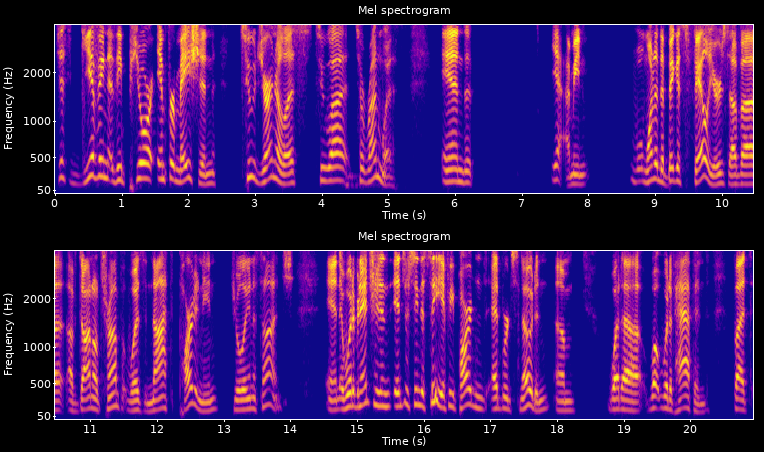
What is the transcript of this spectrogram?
just giving the pure information to journalists to uh, to run with, and yeah, I mean, one of the biggest failures of uh, of Donald Trump was not pardoning Julian Assange, and it would have been interesting interesting to see if he pardoned Edward Snowden. Um, what uh what would have happened? But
